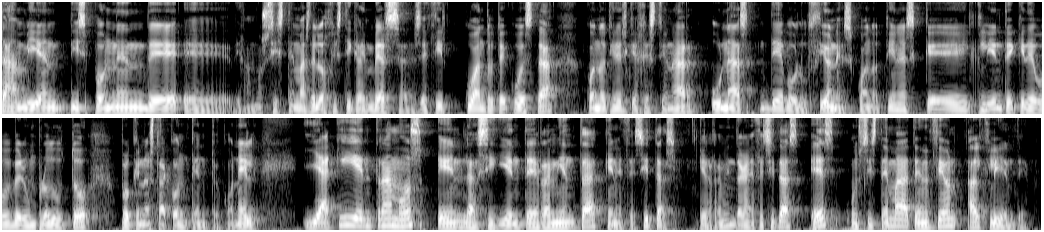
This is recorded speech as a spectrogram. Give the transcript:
también disponen de, eh, digamos, sistemas de logística inversa, es decir, cuánto te cuesta cuando tienes que gestionar unas devoluciones, cuando tienes que el cliente quiere devolver un producto porque no está contento con él. Y aquí entramos en la siguiente herramienta que necesitas, que la herramienta que necesitas es un sistema de atención al cliente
